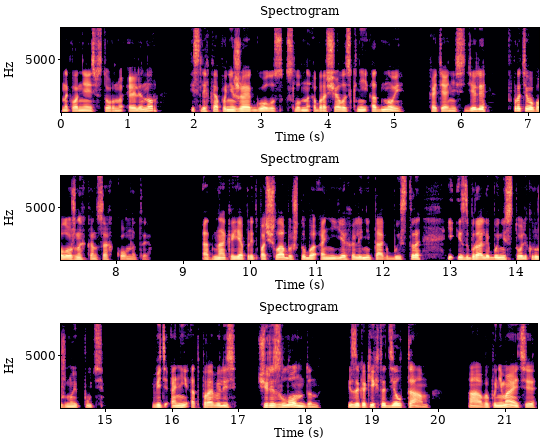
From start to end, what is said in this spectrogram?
наклоняясь в сторону Эленор и слегка понижая голос, словно обращалась к ней одной, хотя они сидели в противоположных концах комнаты. Однако я предпочла бы, чтобы они ехали не так быстро и избрали бы не столь кружной путь. Ведь они отправились через Лондон из-за каких-то дел там, А, вы понимаете...»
